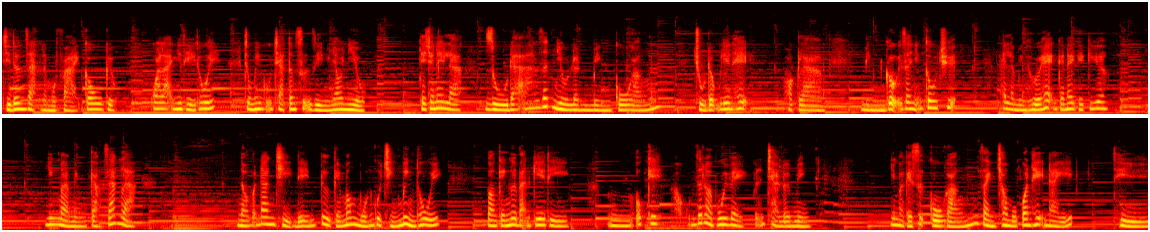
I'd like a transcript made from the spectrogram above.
chỉ đơn giản là một vài câu, kiểu, qua lại như thế thôi chúng mình cũng chả tâm sự gì với nhau nhiều. Thế cho nên là dù đã rất nhiều lần mình cố gắng chủ động liên hệ hoặc là mình gợi ra những câu chuyện hay là mình hứa hẹn cái này cái kia. Nhưng mà mình cảm giác là nó vẫn đang chỉ đến từ cái mong muốn của chính mình thôi còn cái người bạn kia thì um, ok họ cũng rất là vui vẻ vẫn trả lời mình. Nhưng mà cái sự cố gắng dành cho mối quan hệ này ấy, thì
